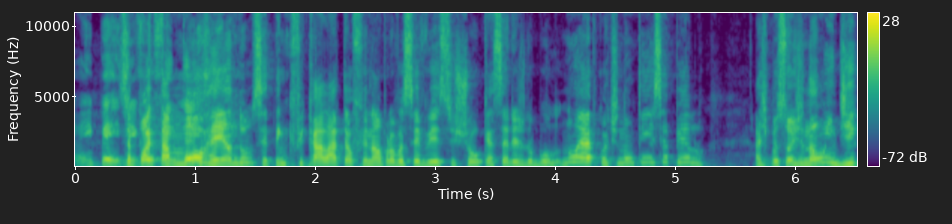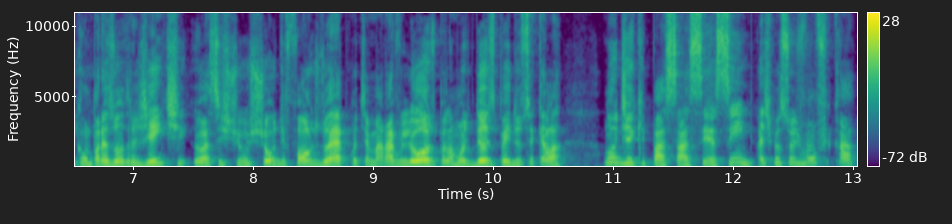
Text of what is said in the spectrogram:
É imperdível. Você pode estar Fantastic. morrendo, você tem que ficar lá até o final pra você ver esse show que é a cereja do bolo. No Epcot não tem esse apelo. As pessoas não indicam para as outras. Gente, eu assisti o show de fogos do Epcot, é maravilhoso, pelo amor de Deus, perdi isso aqui lá. No dia que passar a ser assim, as pessoas vão ficar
